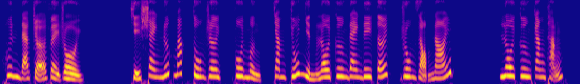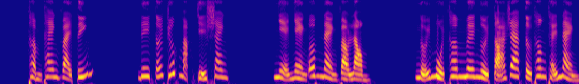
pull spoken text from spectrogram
Huynh đã trở về rồi. Chỉ sang nước mắt tuôn rơi, vui mừng, chăm chú nhìn lôi cương đang đi tới, run giọng nói. Lôi cương căng thẳng. Thầm than vài tiếng. Đi tới trước mặt chỉ sang. Nhẹ nhàng ôm nàng vào lòng. Ngửi mùi thơm mê người tỏa ra từ thân thể nàng.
